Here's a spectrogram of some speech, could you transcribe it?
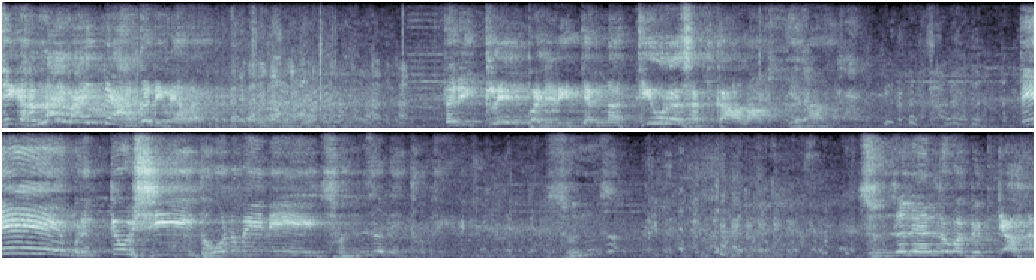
तिघांनाही माहीत नाही हा कधी मिळालाय तरी क्लिप पडली त्यांना तीव्र झटका आला. ते मृत्यूशी दोन महिने झुंज देत होते. झुंज? झुंज द्यायला तो का बिबट्या होता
